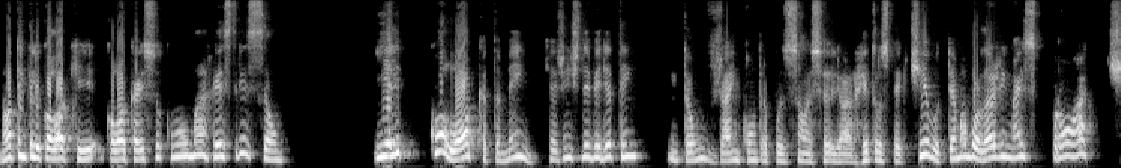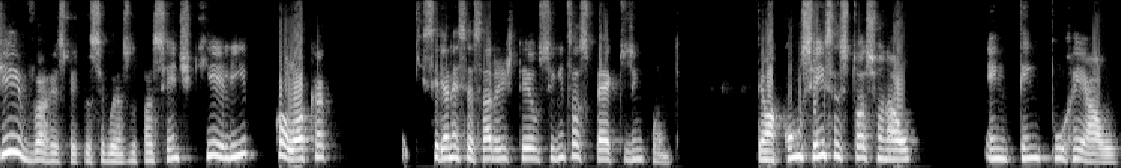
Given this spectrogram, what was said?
Notem que ele coloque, coloca isso como uma restrição. E ele coloca também que a gente deveria ter então, já em contraposição a esse olhar retrospectivo, tem uma abordagem mais proativa a respeito da segurança do paciente, que ele coloca que seria necessário a gente ter os seguintes aspectos em conta. Tem uma consciência situacional em tempo real,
